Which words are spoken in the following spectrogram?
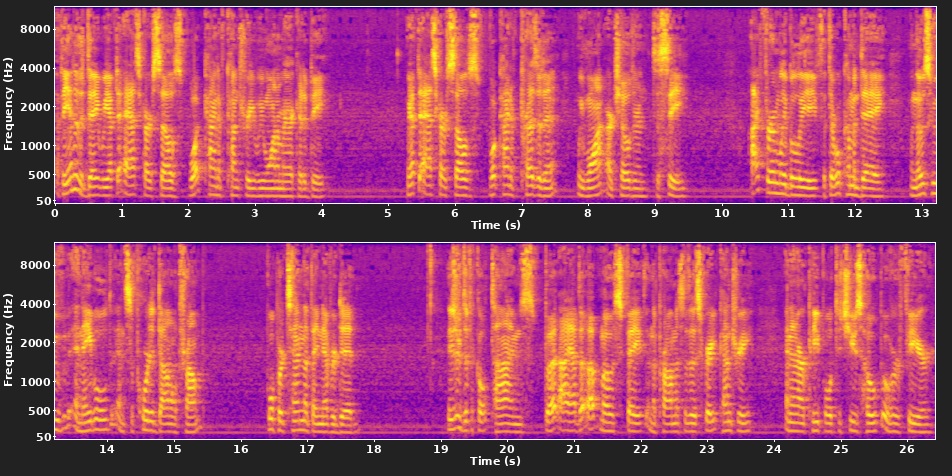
At the end of the day, we have to ask ourselves what kind of country we want America to be. We have to ask ourselves what kind of president we want our children to see. I firmly believe that there will come a day when those who've enabled and supported Donald Trump will pretend that they never did. These are difficult times, but I have the utmost faith in the promise of this great country and in our people to choose hope over fear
